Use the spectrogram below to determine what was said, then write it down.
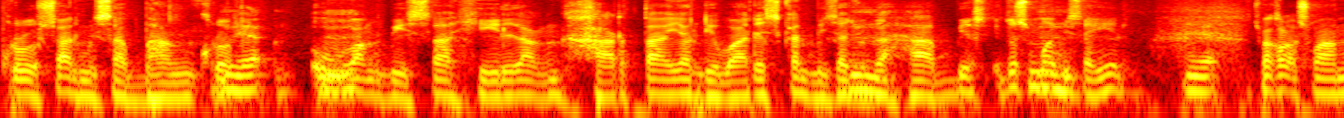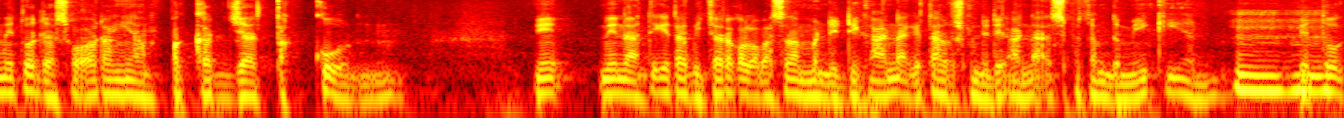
perusahaan bisa bangkrut, Iya. uang bisa hilang, harta yang diwariskan bisa juga habis. Itu semua bisa hilang. Iya. Cuma kalau suami itu ada seorang yang pekerja tekun, ini, ini nanti kita bicara kalau masalah mendidik anak, kita harus mendidik anak semacam demikian. Itu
